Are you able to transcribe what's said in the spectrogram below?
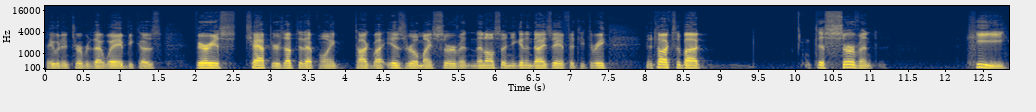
They would interpret that way because various chapters up to that point talk about Israel, my servant, and then all of a sudden you get into Isaiah 53, and it talks about this servant, he,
